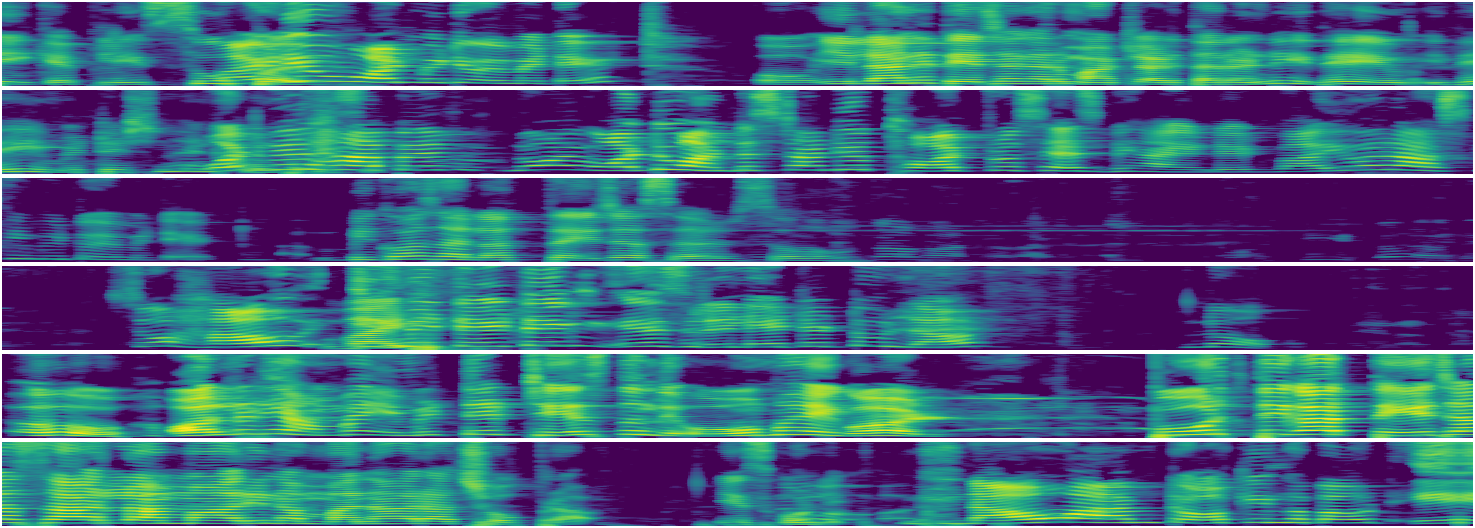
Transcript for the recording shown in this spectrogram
టీకే please. Super. Why do you want me to imitate ఓ ఇలానే తేజ గారు మాట్లాడతారండి. ఇదే ఇదే imitation what will happen no I want to understand your thought process behind it why you are asking me to imitate because I love Teja sir so So how Why? imitating is related to love? No. Oh, already amma imitate chestundi. Oh my god. పూర్తిగా తేజ సార్లా మారిన మనారా చోప్రా వేసుకోండి now I'm talking about A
